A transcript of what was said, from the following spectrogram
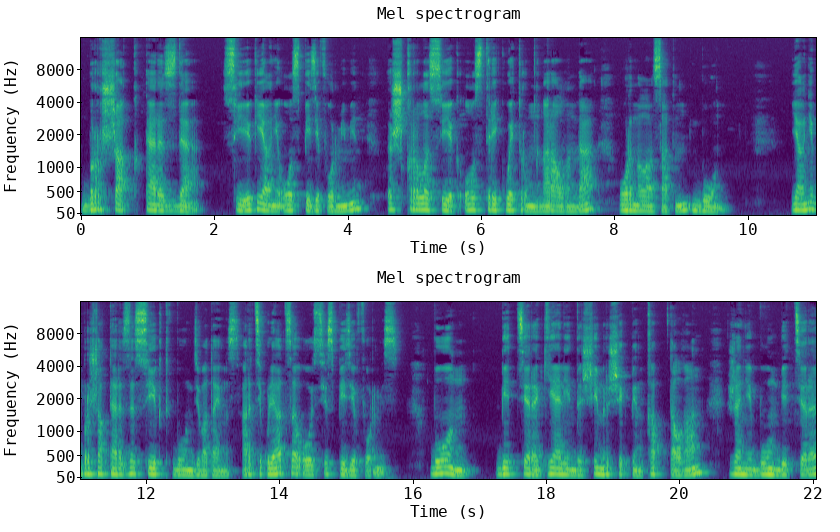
бұршақ тәрізді сүйек яғни ос пезиформи үш қырлы сүйек ос трикветрумның аралығында орналасатын буын. Яғни бұршақ тәрізді сүйіктік буын деп атаймыз. Артикуляция осис пезиформис. Буын беттері гиалинді шеміршекпен қапталған және буын беттері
